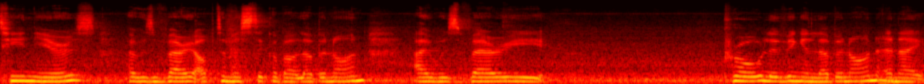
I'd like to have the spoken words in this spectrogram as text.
teen years, I was very optimistic about Lebanon. I was very pro living in Lebanon, and I,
